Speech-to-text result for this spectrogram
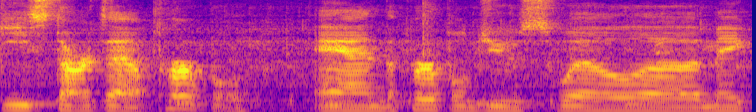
he starts out purple, and the purple juice will uh, make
